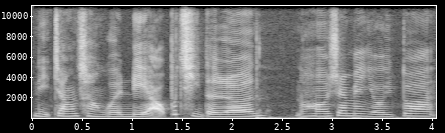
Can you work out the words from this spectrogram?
你将成为了不起的人。然后下面有一段，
